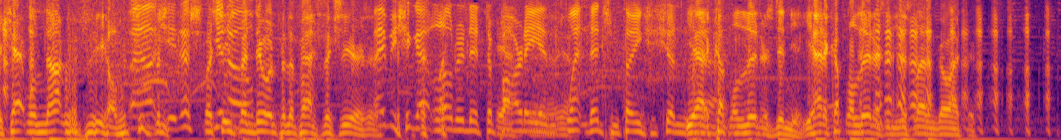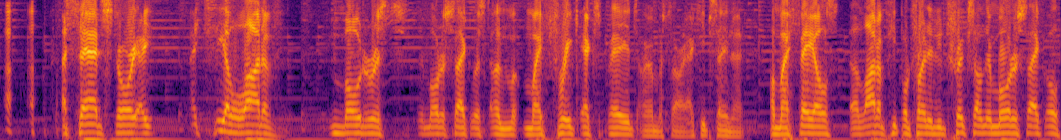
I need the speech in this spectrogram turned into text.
the cat will not reveal what Well, she's been, she just, what she's know, been doing for the past six years." Maybe she got loaded at the party yeah, and yeah. went and did some things she shouldn't. You have had a couple of litters, didn't you? You had a couple of litters, and you just let them go out there. A sad story. I, I see a lot of motorists and motorcyclists on my freak X page. Oh, I'm sorry, I keep saying that. On my fails, a lot of people trying to do tricks on their motorcycle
